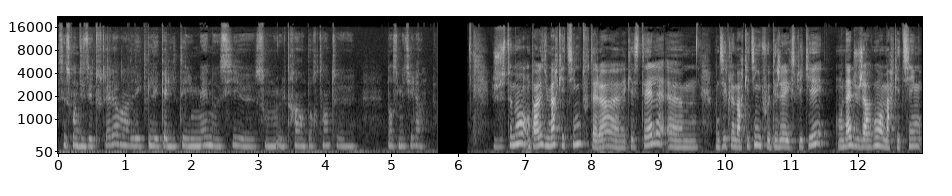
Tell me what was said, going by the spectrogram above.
C'est ce qu'on disait tout à l'heure, hein. les, qualités humaines aussi euh, sont ultra importantes euh, dans ce métier-là. Justement, on parlait du marketing tout à l'heure avec Estelle. on disait que le marketing, il faut déjà expliquer. On a du jargon en marketing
